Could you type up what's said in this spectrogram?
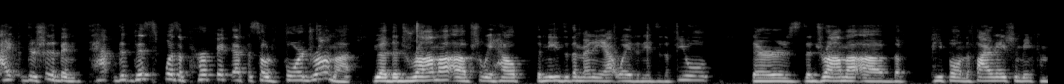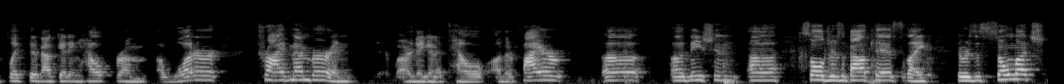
I, there should have been ta- this was a perfect episode for drama. You had the drama of should we help? The needs of the many outweigh the needs of the few. There's the drama of the people in the fire nation being conflicted about getting help from a water tribe member and are they going to tell other fire uh, uh, nation uh, soldiers about this like there was just so much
